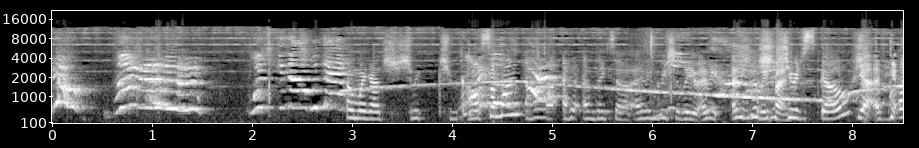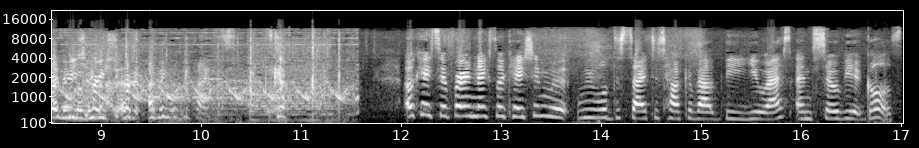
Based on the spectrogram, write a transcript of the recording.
No! What's going on with that? Oh my God, should we should we call someone? Uh, I, don't- I don't think so. I think we should leave. I think, I think we'll be Should, fine. should we just go? Yeah, I think, I think, Are you we'll, be fine. I think we'll be fine. Okay, so for our next location, we, we will decide to talk about the U.S. and Soviet goals.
